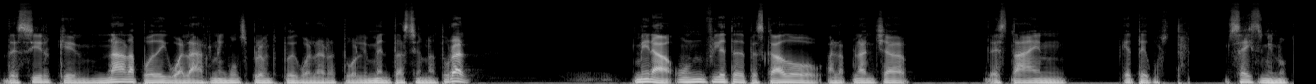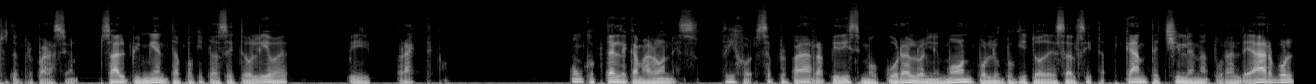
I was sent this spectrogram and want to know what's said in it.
decir que nada puede igualar, ningún suplemento puede igualar a tu alimentación natural. Mira, un filete de pescado a la plancha está en ¿Qué te gusta? Seis minutos de preparación. Sal, pimienta, poquito de aceite de oliva y práctico. un cóctel de camarones. Hijo, se prepara rapidísimo, cúralo en limón, ponle un poquito de salsita picante, chile natural de árbol,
